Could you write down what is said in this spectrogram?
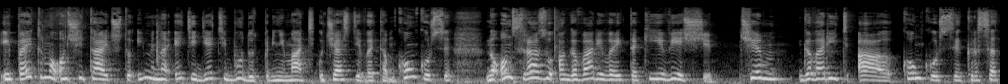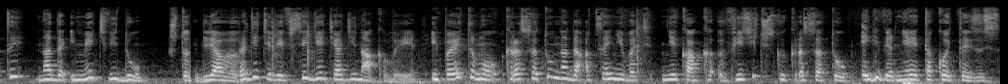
И поэтому он считает, что именно эти дети будут принимать участие в этом конкурсе, но он сразу оговаривает такие вещи – чем говорить о конкурсе красоты, надо иметь в виду, что для родителей все дети одинаковые. И поэтому красоту надо оценивать не как физическую красоту, или вернее такой тезис.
